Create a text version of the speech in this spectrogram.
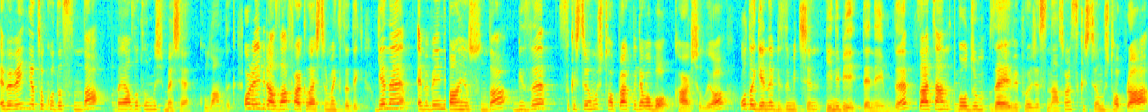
Ebeveyn yatak odasında beyazlatılmış meşe kullandık. Orayı biraz daha farklılaştırmak istedik. Gene ebeveyn banyosunda bizi sıkıştırılmış toprak bir lavabo karşılıyor. O da gene bizim için yeni bir deneyimdi. Zaten Bodrum Z evi projesinden sonra sıkıştırılmış toprağı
